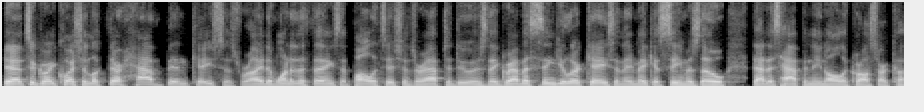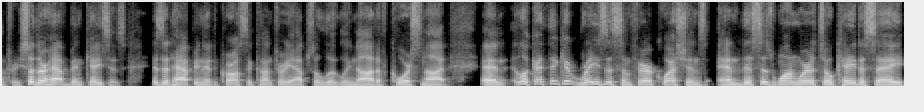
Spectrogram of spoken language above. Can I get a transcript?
Yeah, it's a great question. Look, there have been cases, right? And one of the things that politicians are apt to do is they grab a singular case and they make it seem as though that is happening all across our country. So there have been cases. Is it happening across the country? Absolutely not. Of course not. And look, I think it raises some fair questions. And this is one where it's okay to say,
